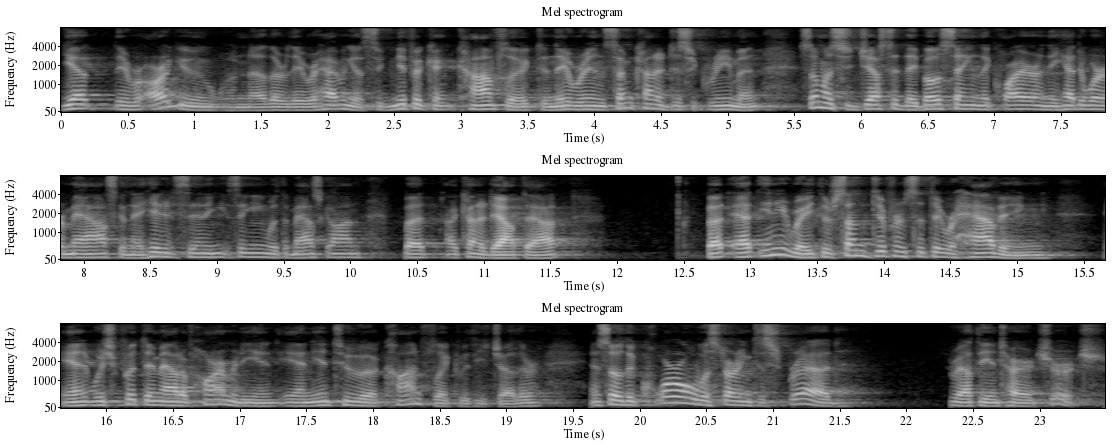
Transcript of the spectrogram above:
Yet they were arguing with one another. They were having a significant conflict and they were in some kind of disagreement. Someone suggested they both sang in the choir and they had to wear a mask and they hated singing, singing with the mask on, but I kind of doubt that. But at any rate, there's some difference that they were having and which put them out of harmony and, and into a conflict with each other. And so the quarrel was starting to spread throughout the entire church.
